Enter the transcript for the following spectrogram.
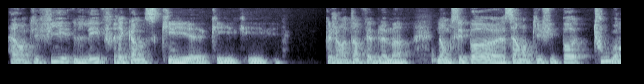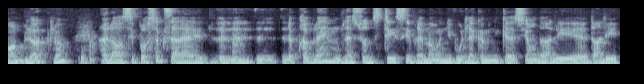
à, amplifier les fréquences euh, qui, que j'entends faiblement. Donc c'est pas, euh, ça amplifie pas tout en bloc. Alors c'est pour ça que ça aide. Le, problème de la surdité, c'est vraiment au niveau de la communication dans les dans les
